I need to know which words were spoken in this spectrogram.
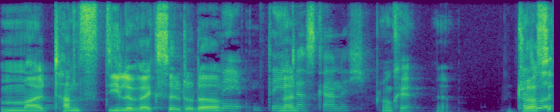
mal Tanzstile wechselt oder? Nee, denke das gar nicht. Okay, ja. Du also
